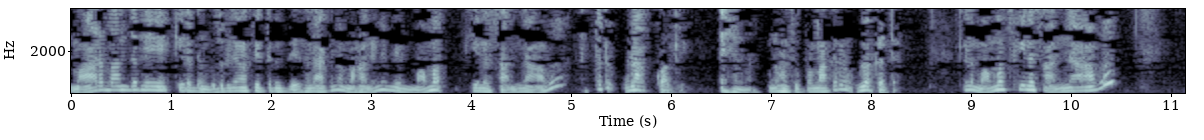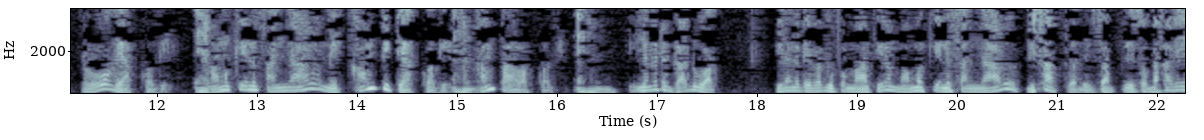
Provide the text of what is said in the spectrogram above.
මාර බන්ධනේ කියලා දැන් බුදුරජාණන් වහන්සේ දේශනා කරන මහණෙනි මේ මම කියන සංඥාව ඇත්තට උලක් වගේ. එහෙම. උන්වහන්සේ උපමා කරන උලකට. කියලා මම කියන සංඥාව රෝගයක් වගේ. මම කියන සංඥාව මේ කම්පිතයක් වගේ. කම්පාවක් වගේ. එහෙම. ඊළඟට gaduwak. ඊළඟට ඒ වගේ උපමා තියෙනවා මම කියන සංඥාව විසප්පවද. විසප්පේ ස්වභාවය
